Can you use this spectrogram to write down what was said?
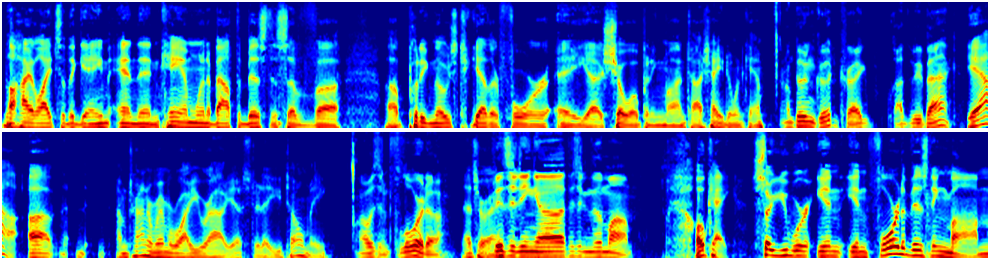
the highlights of the game, and then Cam went about the business of. Uh, uh, putting those together for a uh, show opening montage. How you doing, Cam? I'm doing good, Craig. Glad to be back. Yeah, uh, I'm trying to remember why you were out yesterday. You told me. I was in Florida. That's right. Visiting, uh, visiting the mom. Okay, so you were in in Florida visiting mom.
